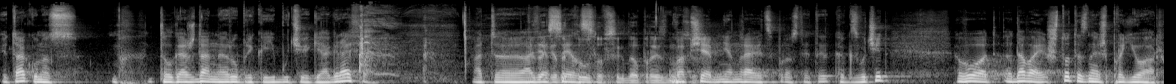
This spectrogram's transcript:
Итак, у нас долгожданная рубрика «Ебучая география» от э, Так это круто всегда произносит. Вообще, мне нравится просто это, как звучит. Вот, давай, что ты знаешь про ЮАР?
